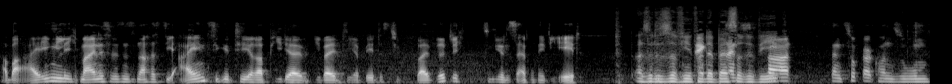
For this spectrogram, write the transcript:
Aber eigentlich, meines Wissens nach, ist die einzige Therapie, die bei Diabetes Typ 2 wirklich funktioniert, ist einfach eine Diät. Also das ist auf jeden Fall der bessere Weg. Dein Zuckerkonsum,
